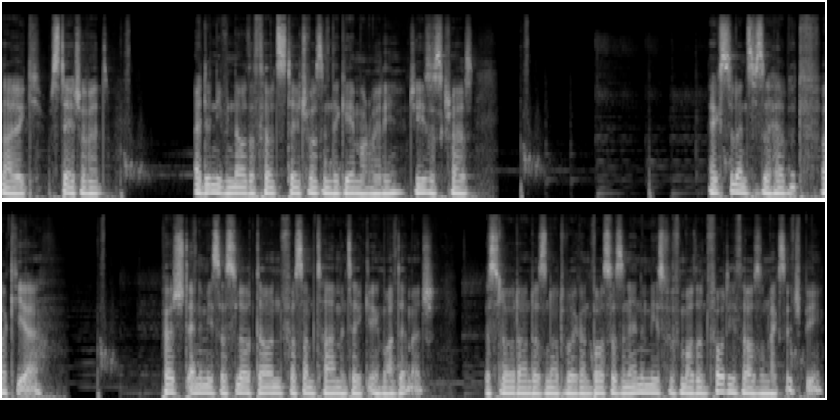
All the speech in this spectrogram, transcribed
like, stage of it. I didn't even know the third stage was in the game already. Jesus Christ. Excellence is a habit. Fuck yeah. Perched enemies are slowed down for some time and take more damage. The slowdown does not work on bosses and enemies with more than 40,000 max HP.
